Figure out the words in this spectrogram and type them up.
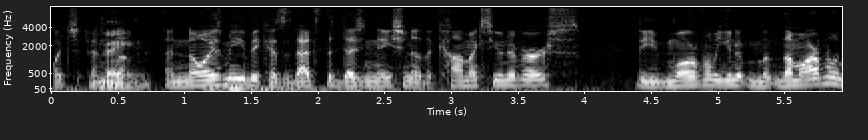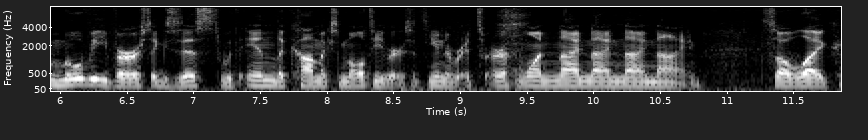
Which Vein. annoys me because that's the designation of the comics universe. The Marvel uni- the Marvel movie verse exists within the comics multiverse. It's universe. It's Earth one nine nine nine nine. So like,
